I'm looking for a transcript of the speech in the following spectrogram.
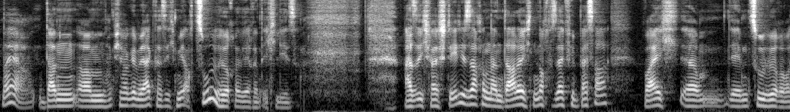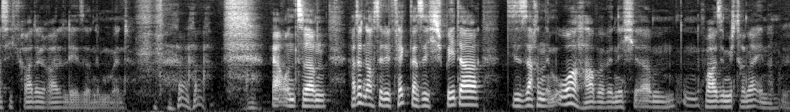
naja, dann ähm, habe ich aber gemerkt, dass ich mir auch zuhöre, während ich lese. Also ich verstehe die Sachen dann dadurch noch sehr viel besser, weil ich ähm, dem zuhöre, was ich gerade gerade lese in dem Moment. ja, und ähm, hat dann auch den Effekt, dass ich später diese Sachen im Ohr habe, wenn ich ähm, quasi mich daran erinnern will.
